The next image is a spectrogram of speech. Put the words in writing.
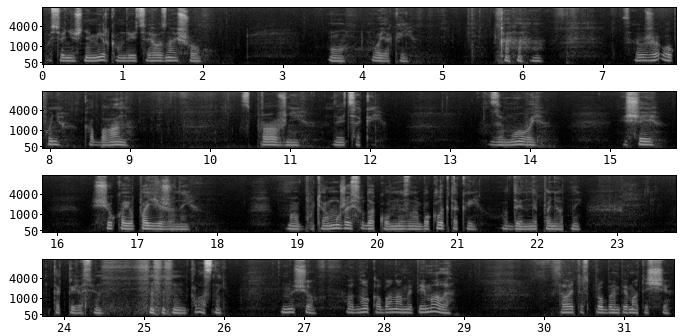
По сьогоднішнім міркам, дивіться, я його знайшов. О, о який. Ха-ха-ха. Це вже окунь кабан. Справжній. Дивіться який. Зимовий. І ще й щукою поїжений. Мабуть, а може й судаком, не знаю, бо клик такий один непонятний. Такий ось він. Класний. Ну що, одного кабана ми піймали. Давайте спробуємо піймати ще.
